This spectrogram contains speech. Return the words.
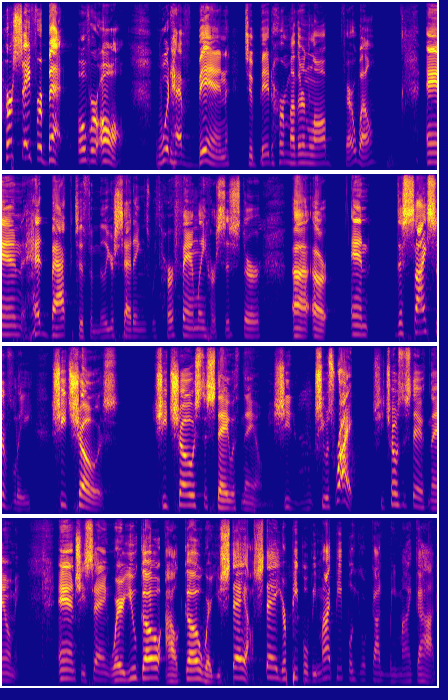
Her safer bet overall would have been to bid her mother in law farewell and head back to familiar settings with her family, her sister, uh, and decisively she chose. She chose to stay with Naomi. She, she was right. She chose to stay with Naomi. And she's saying, Where you go, I'll go. Where you stay, I'll stay. Your people will be my people. Your God will be my God.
